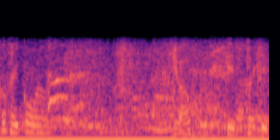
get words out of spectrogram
có thấy cô đâu? Kịp không? Kịp hơi kịp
